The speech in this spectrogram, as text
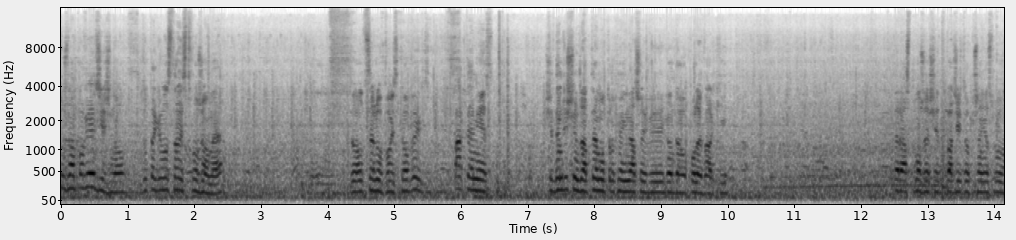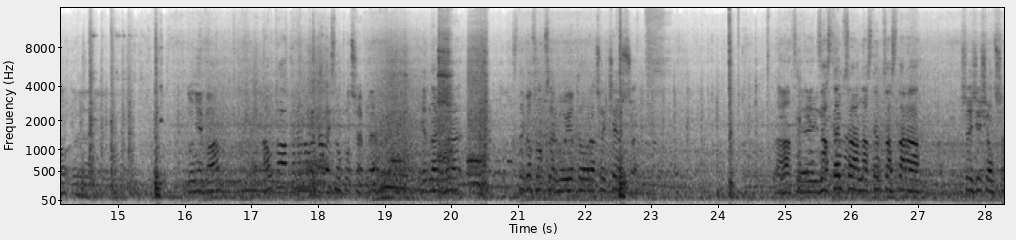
Cóż mam powiedzieć, no do tego zostały stworzone do celów wojskowych. Faktem jest, 70 lat temu trochę inaczej wyglądało pole walki. Teraz może się bardziej to przeniosło y, do nieba. Auta terenowe dalej są potrzebne, jednakże z tego co obserwuję to raczej cięższe. A y, następca, następca stara 60,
